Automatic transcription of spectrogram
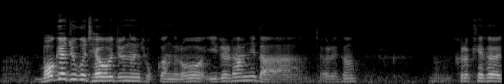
어, 먹여주고 재워주는 조건으로 일을 합니다. 자, 그래서 어, 그렇게 해서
